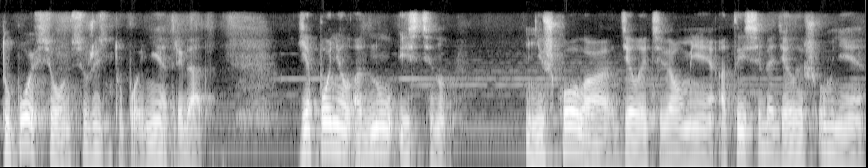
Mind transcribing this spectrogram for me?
тупой, все, он всю жизнь тупой. Нет, ребята. Я понял одну истину. Не школа делает тебя умнее, а ты себя делаешь умнее.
